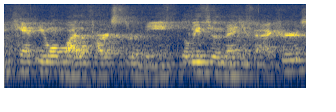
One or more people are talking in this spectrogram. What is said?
you can't you won't buy the parts through me. It'll be through the manufacturers.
